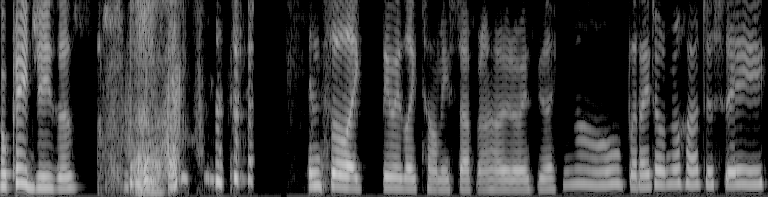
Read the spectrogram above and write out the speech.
Okay, Jesus. and so like they would like tell me stuff, and I would always be like, "No, but I don't know how to say."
